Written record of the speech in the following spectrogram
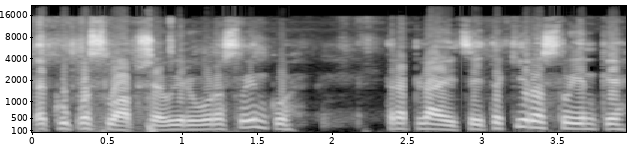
таку послабше вирву рослинку. Трапляються і такі рослинки.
